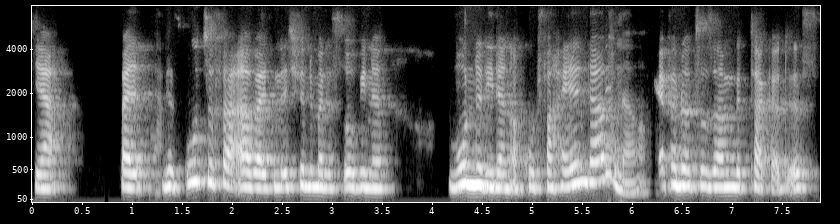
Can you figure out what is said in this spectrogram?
Ja, weil das gut zu verarbeiten, ich finde man ist so wie eine Wunde, die dann auch gut verheilen darf, genau. einfach nur zusammengetackert ist.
